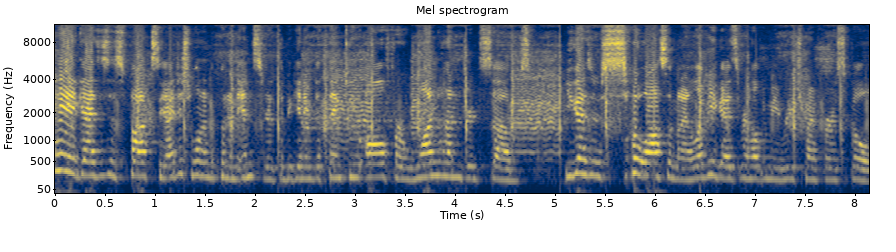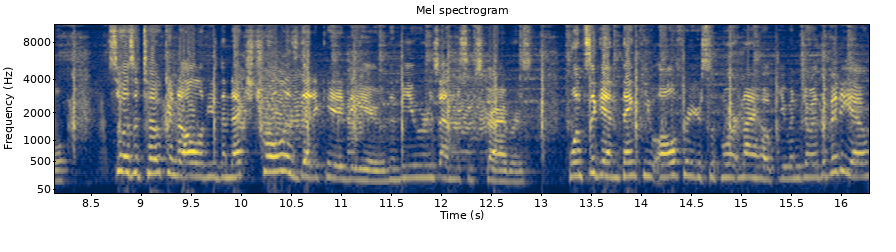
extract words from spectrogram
Hey guys, this is Foxy. I just wanted to put an insert at the beginning to thank you all for 100 subs. You guys are so awesome, and I love you guys for helping me reach my first goal. So as a token to all of you, the next troll is dedicated to you, the viewers and the subscribers. Once again, thank you all for your support, and I hope you enjoy the video.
